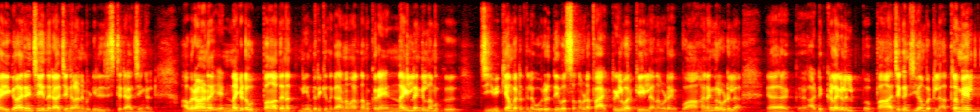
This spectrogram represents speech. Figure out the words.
കൈകാര്യം ചെയ്യുന്ന രാജ്യങ്ങളാണ് മിഡിൽ ഈസ്റ്റ് രാജ്യങ്ങൾ. അവരാണ് എണ്ണയുടെ ഉത്പാദനം നിയന്ത്രിക്കുന്നത്. കാരണം നമുക്കറിയാം എണ്ണ ഇല്ലെങ്കിൽ നമുക്ക് ജീവിക്കാൻ പറ്റത്തില്ല. ഒരു ദിവസം നമ്മുടെ ഫാക്ടറിയിൽ വർക്ക് ചെയ്യില്ല നമ്മുടെ വാഹനങ്ങളോടില്ല. അടുക്കളകളിൽ പാചകം ചെയ്യാൻ പറ്റില്ല. അത്രമേൽ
